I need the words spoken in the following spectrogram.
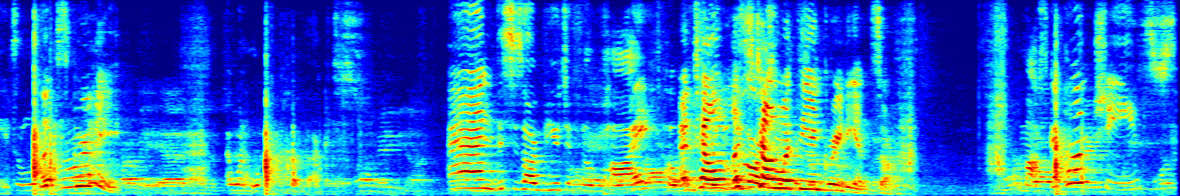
needs a little Looks more. great. I want it to look perfect. And this is our beautiful pie. And tell them, let's tell them what the ingredients are. mascarpone cheese,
